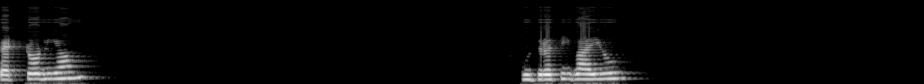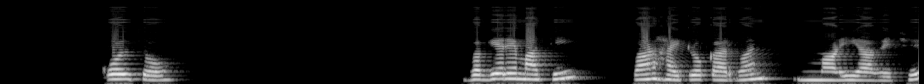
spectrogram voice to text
પેટ્રોલિયમ, કુદરતી વાયુ, કોલસો વગેરેમાંથી પણ હાઇડ્રોકાર્બન મળી આવે છે.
